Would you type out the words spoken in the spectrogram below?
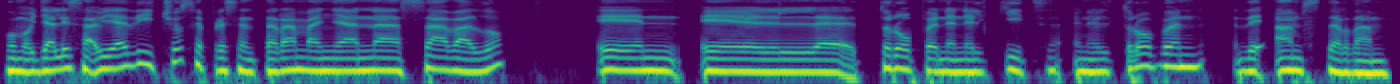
como ya les había dicho, se presentará mañana sábado en el Tropen, en el KIT, en el Tropen de Ámsterdam.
